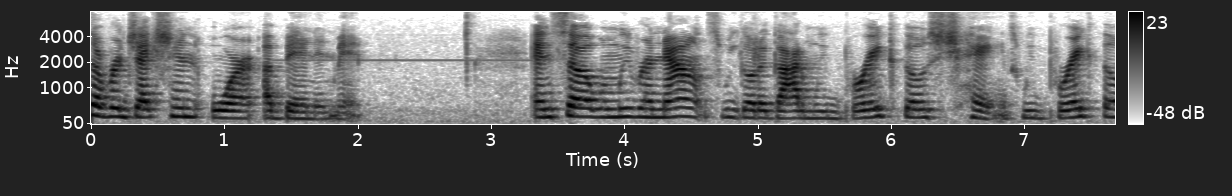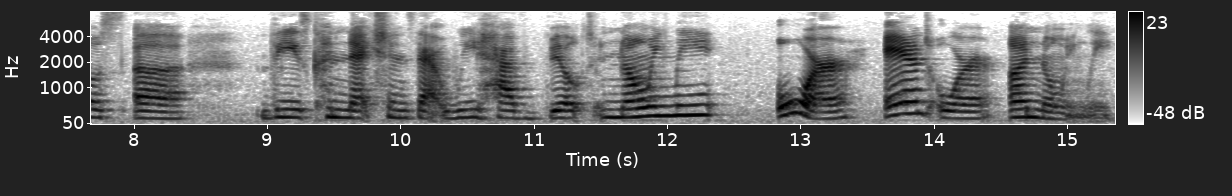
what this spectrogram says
of rejection or abandonment. And so when we renounce, we go to God and we break those chains. We break those uh these connections that we have built knowingly or and or unknowingly.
